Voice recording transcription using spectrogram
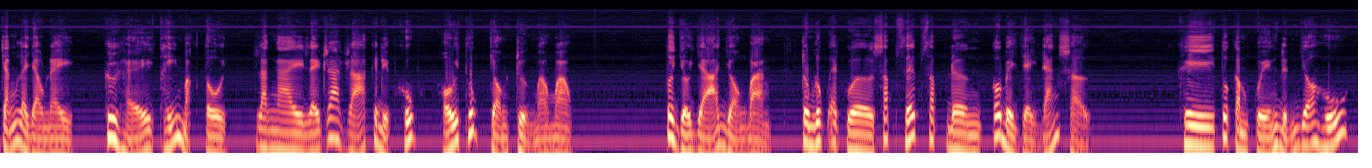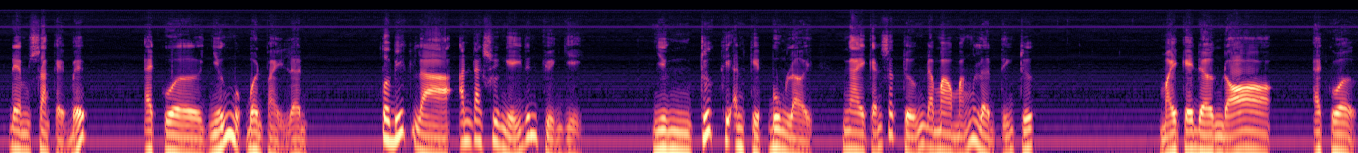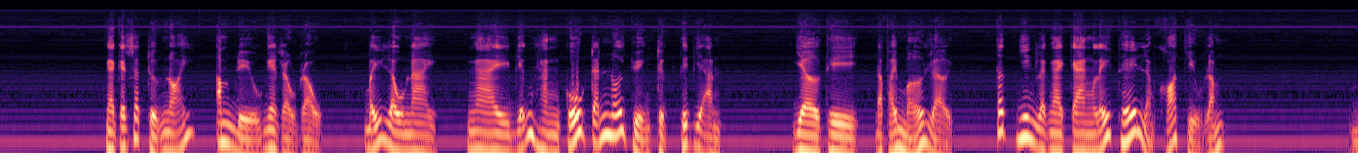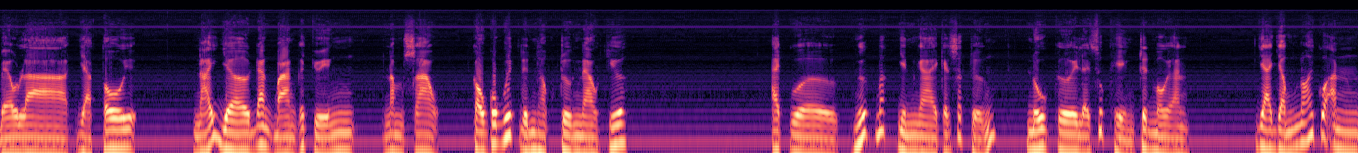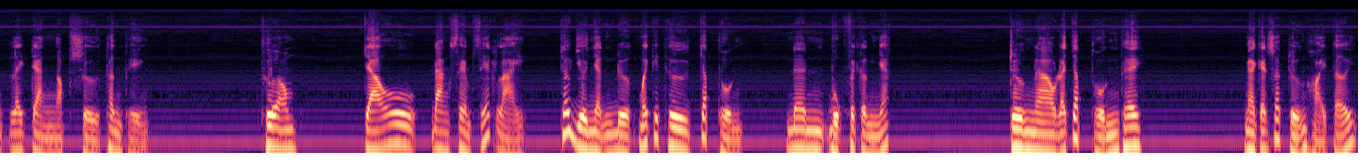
Chẳng là dạo này, cứ hệ thấy mặt tôi là ngài lại ra rã cái điệp khúc hối thúc chọn trường mau mau. Tôi vội vã dọn bàn trong lúc Edward sắp xếp sắp đơn có bề dày đáng sợ. Khi tôi cầm quyển đỉnh gió hú đem sang kệ bếp, Edward nhướng một bên mày lên. Tôi biết là anh đang suy nghĩ đến chuyện gì. Nhưng trước khi anh kịp buông lời, ngài cảnh sát trưởng đã mau mắn lên tiếng trước. Mấy cái đơn đó, Edward. Ngài cảnh sát trưởng nói, âm điệu nghe rầu rầu. Bấy lâu nay, ngài vẫn hằng cố tránh nói chuyện trực tiếp với anh. Giờ thì đã phải mở lời. Tất nhiên là ngài càng lấy thế làm khó chịu lắm. Bella và tôi nãy giờ đang bàn cái chuyện năm sau. Cậu có quyết định học trường nào chưa? Edward ngước mắt nhìn ngài cảnh sát trưởng, nụ cười lại xuất hiện trên môi anh. Và giọng nói của anh lại tràn ngập sự thân thiện. Thưa ông, cháu đang xem xét lại. Cháu vừa nhận được mấy cái thư chấp thuận, nên buộc phải cân nhắc. Trường nào đã chấp thuận thế? Ngài cảnh sát trưởng hỏi tới.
